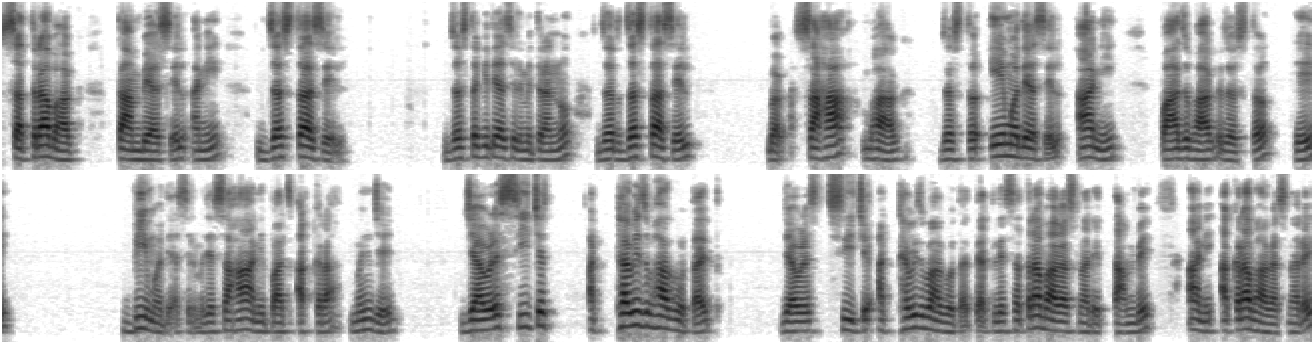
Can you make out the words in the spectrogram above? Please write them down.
सतरा भाग तांबे असेल आणि जस्त असेल. जस्त किती असेल मित्रांनो? जर जस्त असेल बघ सहा भाग जस्त ए मध्ये असेल आणि पाच भाग जस्त हे बी मध्ये असेल. म्हणजे सहा आणि पाच अकरा म्हणजे ज्यावेळेस सी चे अठ्ठावीस भाग होत आहेत ज्यावेळेस सी चे अठ्ठावीस भाग होतात त्यातले सतरा भाग असणारे तांबे आणि अकरा भाग असणारे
